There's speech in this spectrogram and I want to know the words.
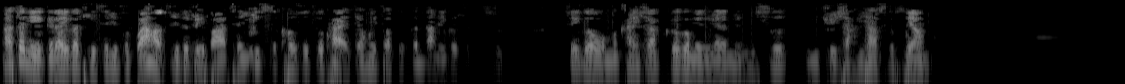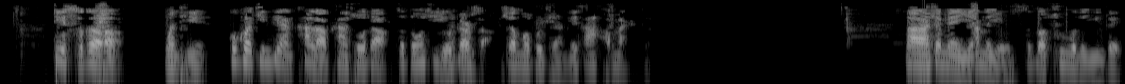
那这里给到一个提示，就是管好自己的嘴巴，逞一时口舌之快，将会造成更大的一个损失。这个我们看一下各个美容院的美容师，你们去想一下是不是这样的。第十个问题，顾客进店看了看，说道：“这东西有点少，消磨不全，没啥好买的。”那下面一样的有四个错误的应对。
